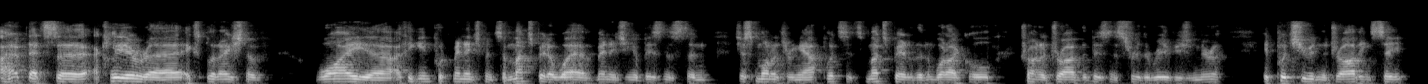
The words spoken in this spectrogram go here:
I hope that's uh, a clear uh, explanation of why uh, I think input management's a much better way of managing a business than just monitoring outputs. It's much better than what I call trying to drive the business through the rear vision mirror. It puts you in the driving seat.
